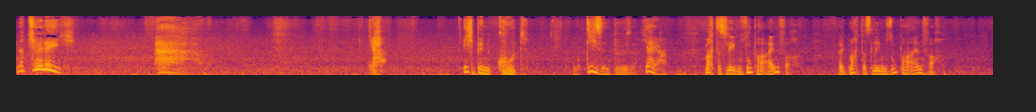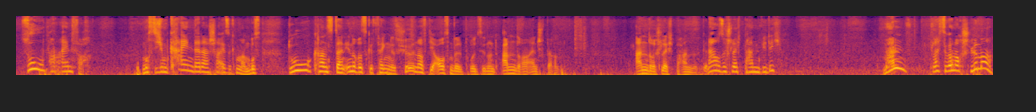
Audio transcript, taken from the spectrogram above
natürlich. Ja, ich bin gut. Und die sind böse. Ja, ja. Macht das Leben super einfach. Halt, macht das Leben super einfach. Super einfach. Muss dich um keinen deiner Scheiße kümmern. Muss, du kannst dein inneres Gefängnis schön auf die Außenwelt projizieren und andere einsperren. Andere schlecht behandeln. Genauso schlecht behandeln wie dich. Mann, vielleicht sogar noch schlimmer.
